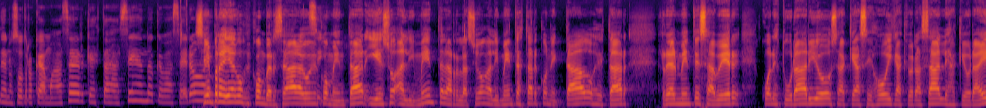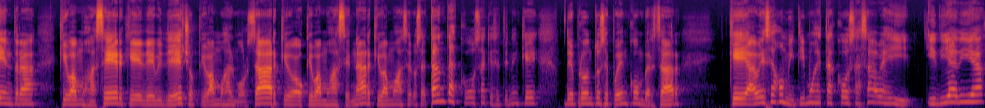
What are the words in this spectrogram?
de nosotros qué vamos a hacer, qué estás haciendo, qué va a hacer hoy. Siempre hay algo que conversar, algo que comentar y eso alimenta la relación, alimenta estar conectados, estar realmente saber cuál es tu horario, o sea, qué haces hoy, a qué hora sales, a qué hora entras, qué vamos a hacer, qué de, hecho, qué vamos a almorzar, qué, o qué vamos a cenar, qué vamos a hacer. O sea, tantas cosas que se tienen que, de pronto se pueden conversar que a veces omitimos estas cosas, ¿sabes? Y, y día a día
